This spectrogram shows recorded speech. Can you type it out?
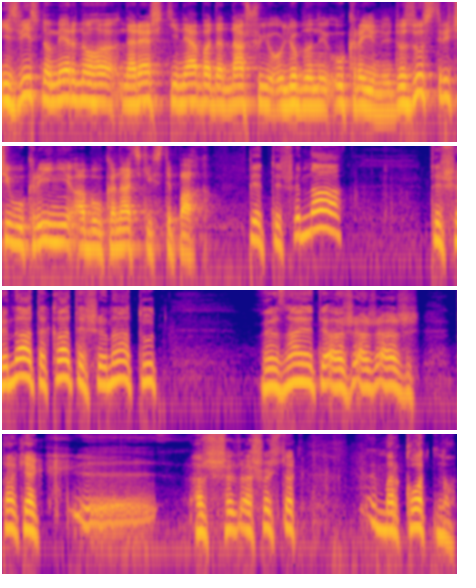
і, звісно, мирного нарешті неба над нашою улюбленою Україною. До зустрічі в Україні або в канадських степах. Тишина, тишина, така тишина тут, ви знаєте, аж аж аж так як е, аж, аж щось так маркотно.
